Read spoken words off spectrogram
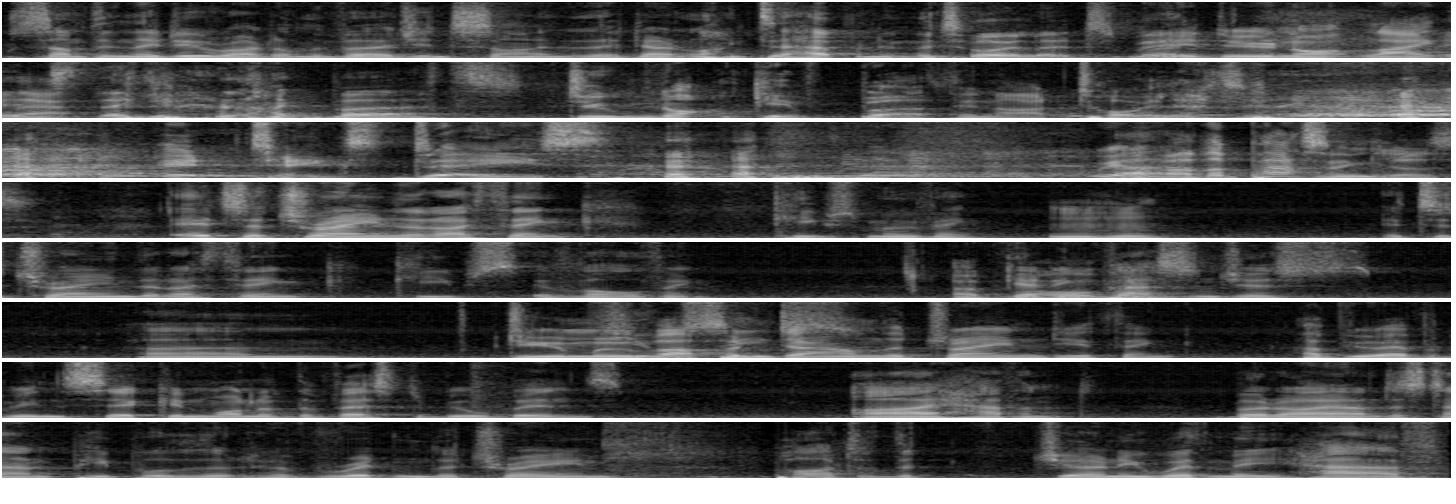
something they do write on the Virgin sign that they don't like to happen in the toilets. They do not like that. They don't like births. Do not give birth in our toilet. it takes days. We have other passengers. It's a train that I think keeps moving. Mm-hmm. It's a train that I think keeps evolving, getting Evolving. passengers. Um, Do you move up and seats. down the train, do you think? Have you ever been sick in one of the vestibule bins? I haven't, but I understand people that have ridden the train part of the journey with me have.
